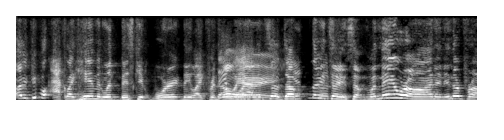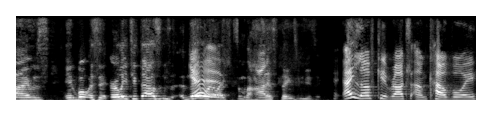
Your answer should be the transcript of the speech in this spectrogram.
I mean, people act like him and Limp Bizkit weren't. They like for the. They Oh yeah, that's so dumb. You're Let me tell you something. When they were on and in their primes in what was it, early two thousands, they Yes. were like some of the hottest things in music. I love Kid Rock's um, Cowboy.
